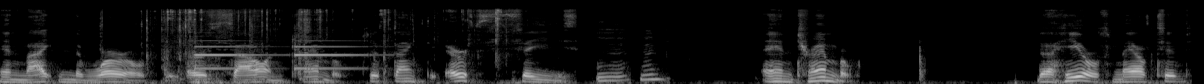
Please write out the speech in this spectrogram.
enlighten the world. The earth saw and trembled. Just think the earth sees hmm and trembled. The hills melted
